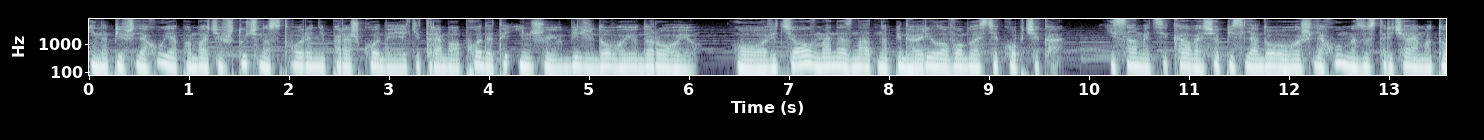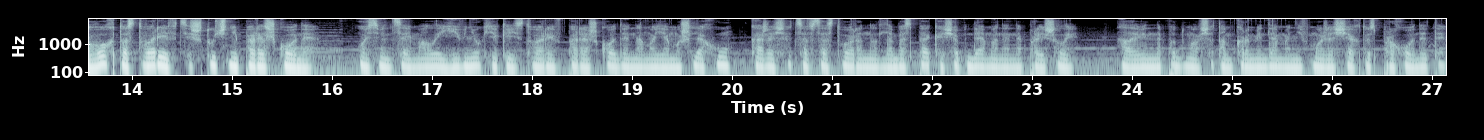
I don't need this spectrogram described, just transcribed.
І на півшляху я побачив штучно створені перешкоди, які треба обходити іншою, більш довгою дорогою. О, від цього в мене знатно підгоріло в області копчика. І саме цікаве, що після довгого шляху ми зустрічаємо того, хто створив ці штучні перешкоди. Ось він цей малий гівнюк, який створив перешкоди на моєму шляху, каже, що це все створено для безпеки, щоб демони не пройшли. Але він не подумав, що там, крім демонів, може ще хтось проходити.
